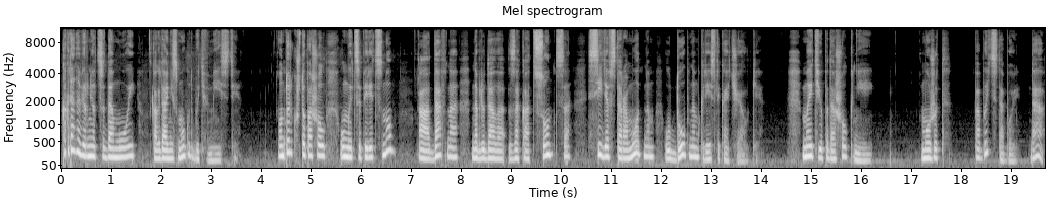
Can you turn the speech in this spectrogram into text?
когда она вернется домой, когда они смогут быть вместе. Он только что пошел умыться перед сном, а Дафна наблюдала закат солнца, сидя в старомодном, удобном кресле качалки. Мэтью подошел к ней. «Может, побыть с тобой, Даф?»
